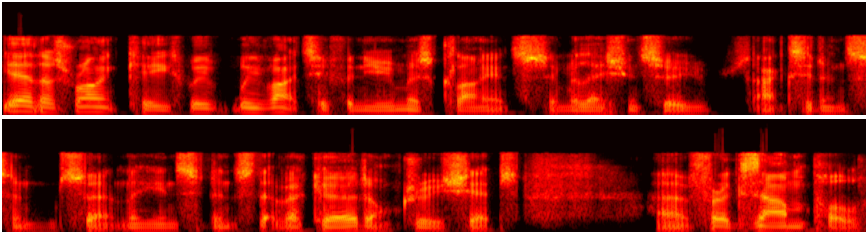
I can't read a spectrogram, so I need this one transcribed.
Yeah, that's right, Keith. We've, we've acted for numerous clients in relation to accidents and certainly incidents that have occurred on cruise ships. Uh, for example,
